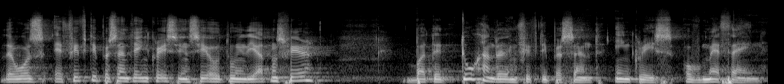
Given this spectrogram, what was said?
there was a 50% increase in CO2 in the atmosphere, but a 250% increase of methane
